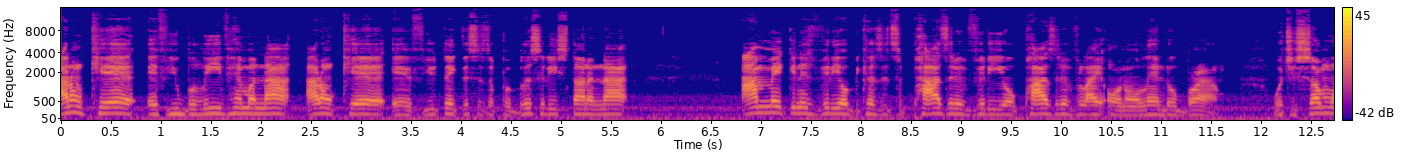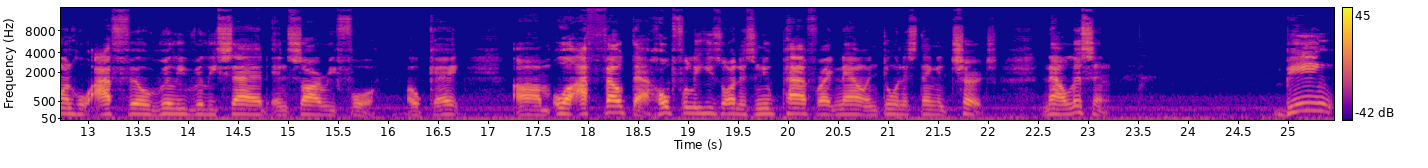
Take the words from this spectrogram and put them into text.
I don't care if you believe him or not. I don't care if you think this is a publicity stunt or not. I'm making this video because it's a positive video, positive light on Orlando Brown, which is someone who I feel really, really sad and sorry for. Okay? Um, well, I felt that. Hopefully, he's on his new path right now and doing this thing in church. Now, listen, being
